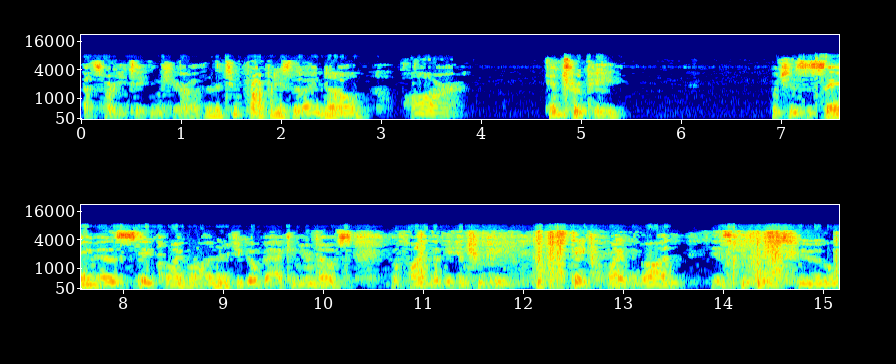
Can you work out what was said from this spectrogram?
that's already taken care of, and the two properties that I know are entropy, which is the same as state point 1. And if you go back in your notes, you'll find that the entropy state point 1 is equal to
